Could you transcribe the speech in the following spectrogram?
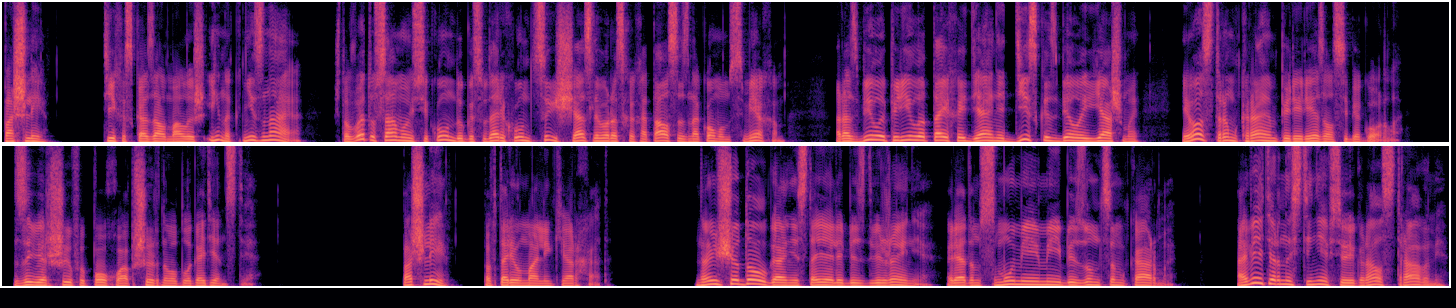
«Пошли», — тихо сказал малыш Инок, не зная, что в эту самую секунду государь Хун Ци счастливо расхохотался знакомым смехом, разбила перила Тайхайдяня диск из белой яшмы и острым краем перерезал себе горло, завершив эпоху обширного благоденствия. «Пошли», — повторил маленький Архат. Но еще долго они стояли без движения, рядом с мумиями и безумцем кармы. А ветер на стене все играл с травами,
